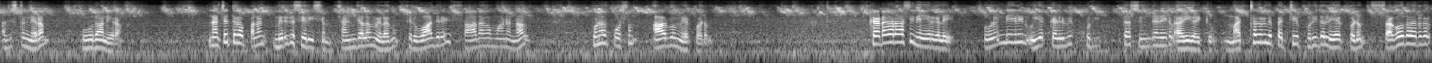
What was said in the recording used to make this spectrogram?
அதிர்ஷ்ட நிறம் ஊதா நிறம். நட்சத்திர பலன் மிருகசிரீசம் சஞ்சலம் விலகும். திருவாதிரை சாதகமான நாள் புனர்போஷம் ஆர்வம் ஏற்படும். கடகராசி நேயர்களே குழந்தைகளின் உயர்கல்வி குறித்த சிந்தனைகள் அதிகரிக்கும். மற்றவர்களை பற்றிய புரிதல் ஏற்படும். சகோதரர்கள்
